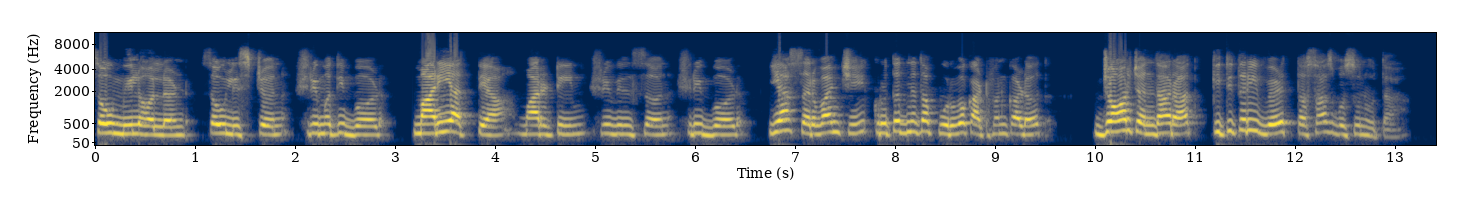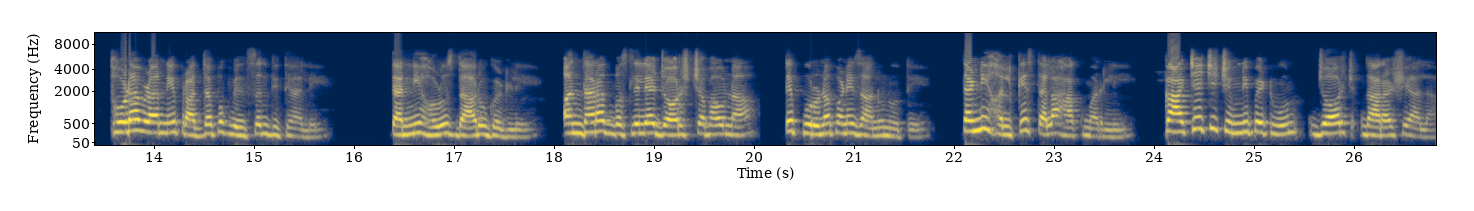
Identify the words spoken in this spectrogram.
सौ मिल हॉलंड सौ लिस्टन श्रीमती बर्ड मारी आत्या Martin Shri Wilson Shri Bird या सर्वांची कृतज्ञतापूर्वक आठवण काढत जॉर्ज अंधारात कितीतरी वेळ तसाच बसून होता. थोड्या वेळाने प्राध्यापक विल्सन तिथे आले. त्यांनी हळूच दार उघडले. अंधारात बसलेल्या जॉर्जच्या भावना ते पूर्णपणे जाणून होते. त्यांनी हलकेच त्याला हाक मारली. काचेची चिमणी पेटवून जॉर्ज दाराशी आला.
